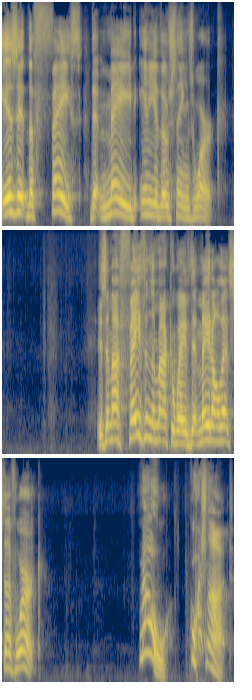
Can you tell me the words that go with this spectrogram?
Is it the faith that made any of those things work? Is it my faith in the microwave that made all that stuff work? No, of course not.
